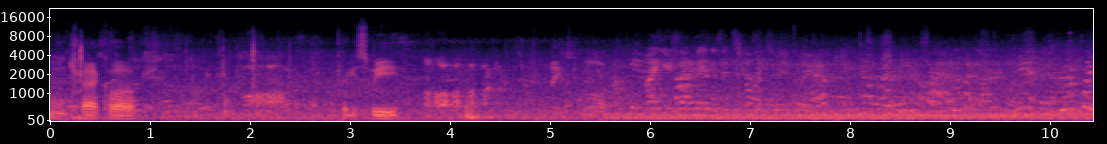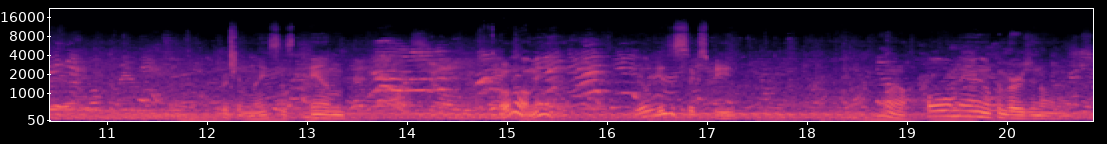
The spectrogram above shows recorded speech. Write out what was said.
And a Trackhawk. Pretty sweet. I use that name because it's Freaking nicest damn. Oh man, really is a six speed. Oh, a whole manual conversion on it.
